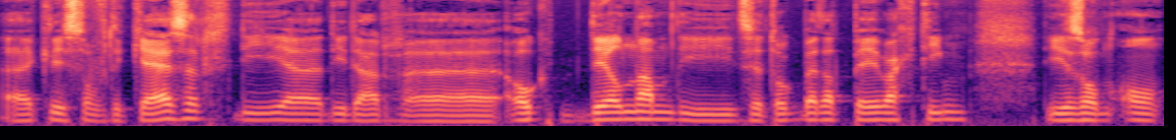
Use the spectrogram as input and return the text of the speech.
Christophe de Keizer, die, die daar ook deelnam, die zit ook bij dat PWAG-team. Die is on, on,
